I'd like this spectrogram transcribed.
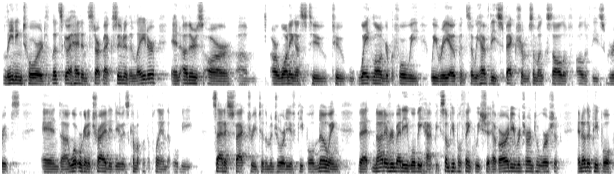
leaning toward let's go ahead and start back sooner than later, and others are um, are wanting us to to wait longer before we we reopen. So we have these spectrums amongst all of all of these groups, and uh, what we're going to try to do is come up with a plan that will be satisfactory to the majority of people, knowing that not everybody will be happy. Some people think we should have already returned to worship, and other people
